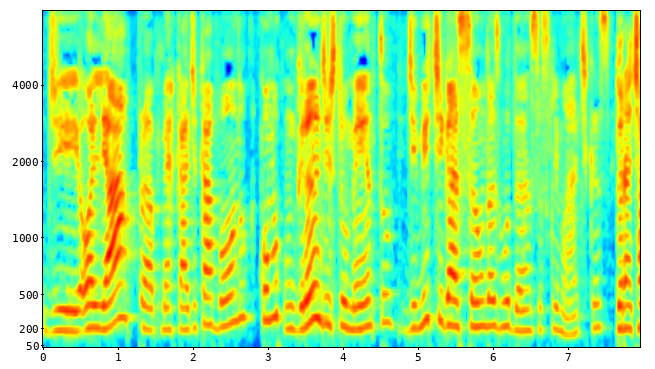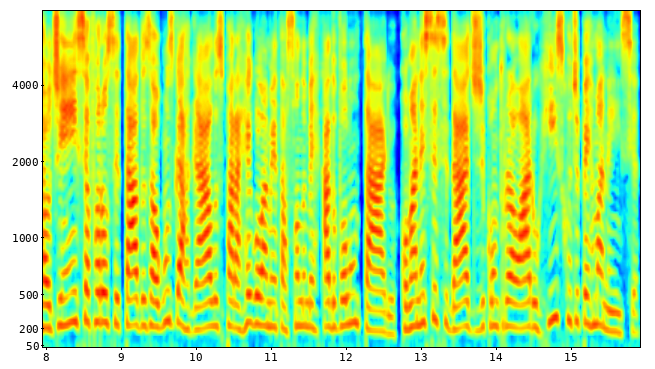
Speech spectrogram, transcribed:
de olhar para o mercado de carbono como um grande instrumento de mitigação das mudanças climáticas. Durante a audiência foram citados alguns gargalos para a regulamentação do mercado voluntário como a necessidade de controlar o risco de permanência,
